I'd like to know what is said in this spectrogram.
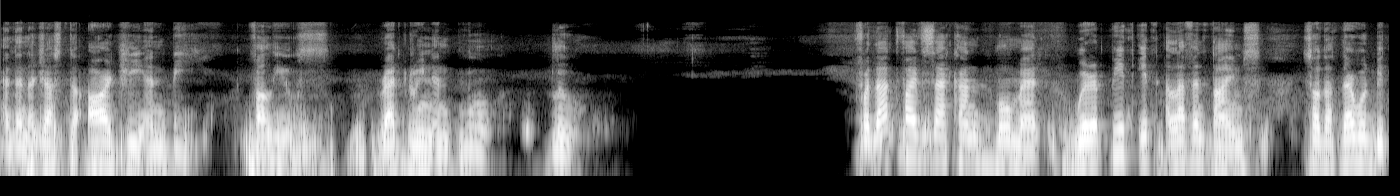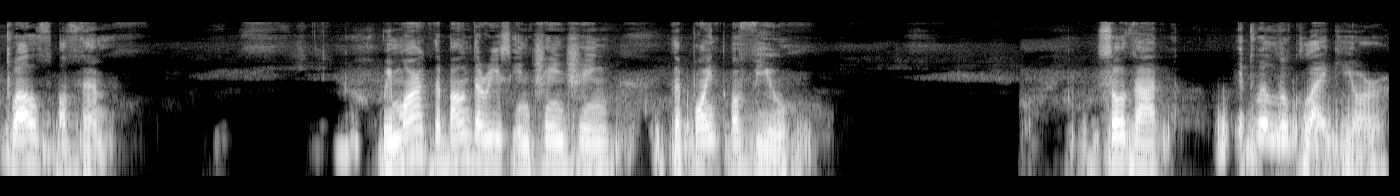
and then adjust the R, G, and B values red, green, and blue. For that 5 second moment, we repeat it 11 times so that there would be 12 of them. We mark the boundaries in changing the point of view so that it will look like you're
